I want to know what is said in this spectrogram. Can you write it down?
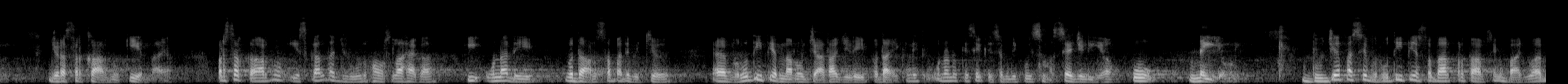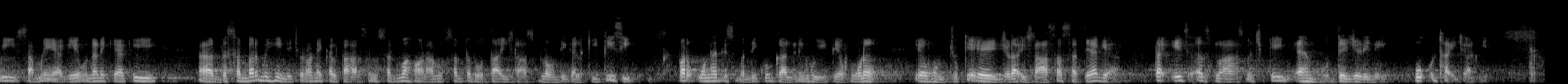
ਜਿਹੜਾ ਸਰਕਾਰ ਨੂੰ ਘੇਰਨਾ ਆ ਪਰ ਸਰਕਾਰ ਨੂੰ ਇਸ ਗੱਲ ਦਾ ਜ਼ਰੂਰ ਹੌਸਲਾ ਹੈਗਾ ਕਿ ਉਹਨਾਂ ਦੇ ਵਿਧਾਨ ਸਭਾ ਦੇ ਵਿੱਚ ਵਿਰੋਧੀ ਧਿਰ ਨਾਲੋਂ ਜ਼ਿਆਦਾ ਜਿਹੜੇ ਵਿਧਾਇਕ ਨੇ ਤੇ ਉਹਨਾਂ ਨੂੰ ਕਿਸੇ ਕਿਸਮ ਦੀ ਕੋਈ ਸਮੱਸਿਆ ਜਿਹੜੀ ਆ ਉਹ ਨਹੀਂ ਆਉਣੀ। ਦੂਜੇ ਪਾਸੇ ਵਿਰੋਧੀ ਧਿਰ ਸਰਦਾਰ ਪ੍ਰਤਾਪ ਸਿੰਘ ਬਾਜਵਾ ਵੀ ਸਾਹਮਣੇ ਆ ਗਏ। ਉਹਨਾਂ ਨੇ ਕਿਹਾ ਕਿ ਦਸੰਬਰ ਮਹੀਨੇ 'ਚ ਉਹਨਾਂ ਨੇ ਕਲਤਾਰ ਸਿੰਘ ਸੰਧਵਾ ਹੋਣਾ ਨੂੰ ਸਰਦਰੋਦਾ ਇਜਲਾਸ ਬੁਲਾਉਣ ਦੀ ਗੱਲ ਕੀਤੀ ਸੀ, ਪਰ ਉਹਨਾਂ ਦੇ ਸੰਬੰਧੀ ਕੋਈ ਗੱਲ ਨਹੀਂ ਹੋਈ ਤੇ ਹੁਣ ਇਹ ਹੁਣ ਚੁੱਕੇ ਜਿਹੜਾ ਇਜਲਾਸ ਆ ਸੱਦਿਆ ਗਿਆ, ਤਾਂ ਇਸ ਇਜਲਾਸ ਵਿੱਚ ਕਈ ਅਹਿਮ ਮੁੱਦੇ ਜਿਹੜੇ ਨੇ ਉਹ ਉਠਾਏ ਜਾਣਗੇ।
